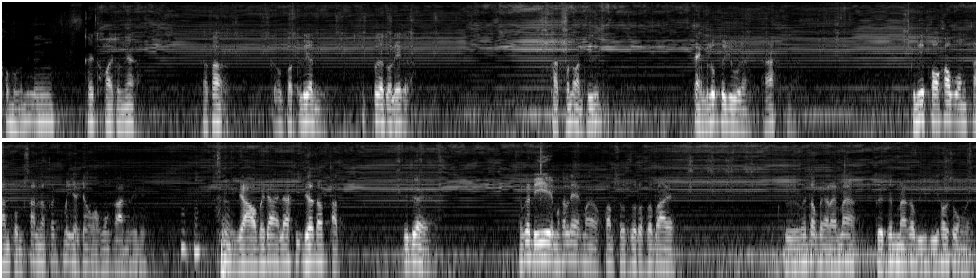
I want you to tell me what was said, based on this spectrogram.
ข้อมือ นิดนึงใช้ทอยตรงเนี้ยแล้วก็เอาบัตเลียนเปื้อตัวเล็กอะตัดขนอ่อนทิ้ง แต่งเป็นรูปตัวยูนะนะทีนี้พอเข้าวงการผมสั้นแล้วก็ไม่อยากจะออกวงการทีนี้ยาวไม่ได้แล้วเดี๋ยวต้องตัดเรื่อยๆมันก็ดีมันก็แลกมากับความสะดวกสบายคือไม่ต้องไปอะไรมากตื่นขึ้นมาก็หวีดีเข้าทรงเลย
